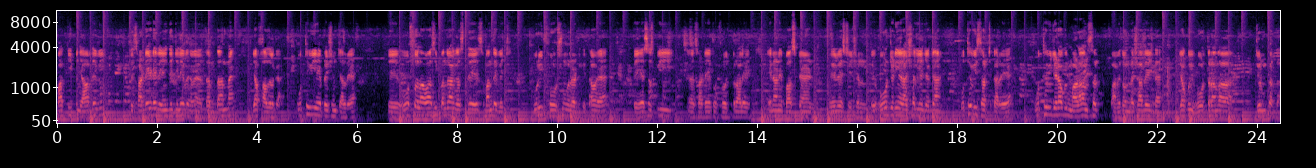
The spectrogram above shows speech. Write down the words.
ਬਾਕੀ ਪੰਜਾਬ ਦੇ ਵੀ ਤੇ ਸਾਡੇ ਜਿਹੜੇ ਰੇਂਜ ਦੇ ਜ਼ਿਲ੍ਹੇ ਤਰਨਤਾਰਨ ਹੈ ਜਾਂ ਫਾਜ਼ਿਲਕਾ ਉੱਥੇ ਵੀ ਇਹ ਆਪਰੇਸ਼ਨ ਚੱਲ ਰਿਹਾ ਹੈ। ਤੇ ਉਸ ਤੋਂ ਇਲਾਵਾ ਅਸੀਂ 15 ਅਗਸਤ ਦੇ ਸਬੰਧ ਦੇ ਵਿੱਚ ਪੂਰੀ ਫੋਰਸ ਨੂੰ ਅਲਰਟ ਕੀਤਾ ਹੋਇਆ ਹੈ ਤੇ ਐਸਐਸਪੀ ਸਾਡੇ ਇਥੋਂ ਫਿਰੋਜ਼ਪੁਰ ਵਾਲੇ, ਇਹਨਾਂ ਨੇ ਬੱਸ ਸਟੈਂਡ, ਰੇਲਵੇ ਸਟੇਸ਼ਨ ਤੇ ਹੋਰ ਜਿਹੜੀਆਂ ਰਸ਼ ਵਾਲੀਆਂ ਜਗ੍ਹਾ ਉੱਥੇ ਵੀ ਸਰਚ ਕਰ ਰਹੇ ਆ ਉੱਥੇ ਵੀ ਜਿਹੜਾ ਕੋਈ ਮਾੜਾ ਅਨਸਰ ਭਾਵੇਂ ਤੋਂ ਨਸ਼ਾ ਵੇਚਦਾ ਜਾਂ ਕੋਈ ਹੋਰ ਤਰ੍ਹਾਂ ਦਾ ਜੁਰਮ ਕਰਦਾ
